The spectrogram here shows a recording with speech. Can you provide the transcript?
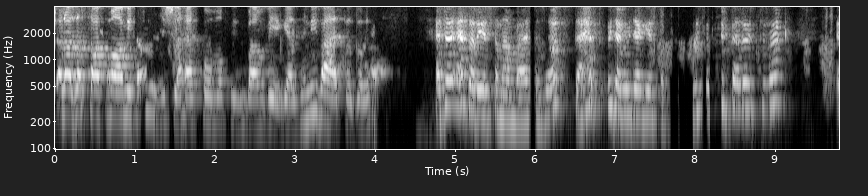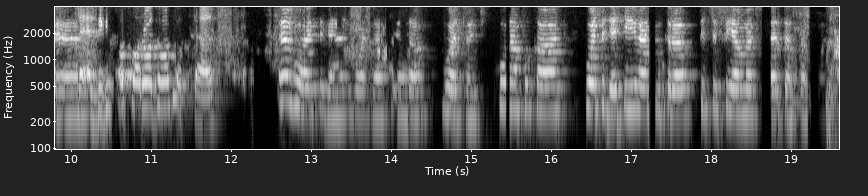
az a szakma, amit amúgy is lehet home office-ban végezni. Mi változott? Hát ez a része nem változott, tehát ugyanúgy egész a előtt ülök. De eddig is otthonról dolgoztál? Volt, igen, volt rá példa. Volt, hogy hónapokat, volt, hogy egy évet, amikor a pici fiam megszületett, akkor,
